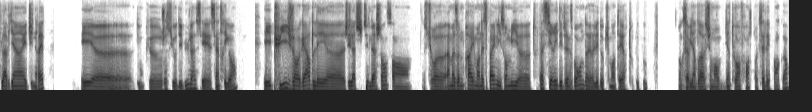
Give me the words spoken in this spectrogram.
Flavien et Jean Red. Et donc, j'en suis au début là. C'est intrigant. Et puis, je regarde les. j'ai la, de la chance en sur Amazon Prime en Espagne, ils ont mis toute la série des James Bond, les documentaires, tout, tout, tout. Donc ça viendra sûrement bientôt en France, je crois que ça ne l'est pas encore.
